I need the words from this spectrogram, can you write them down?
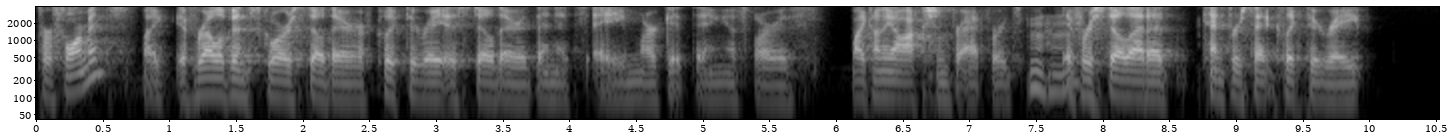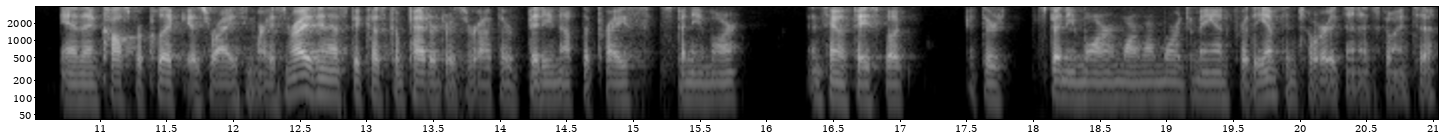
performance. Like if relevance score is still there, if click through rate is still there, then it's a market thing as far as like on the auction for AdWords. Mhm. If we're still at a ten percent click through rate, and then cost per click is rising, rising, rising, that's because competitors are out there bidding up the price, spending more. And same with Facebook. If they're spending more and more and more and more demand for the inventory, then it's going to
